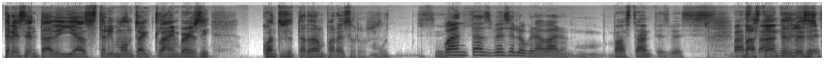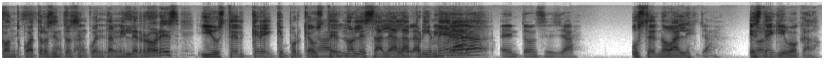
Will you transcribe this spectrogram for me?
tres sentadillas, three mountain climbers? Y... ¿Cuánto se tardaron para eso, Ros? Mu- sí. ¿Cuántas veces lo grabaron? Bastantes veces. Bastantes, veces, con 450 bastantes mil errores y usted cree que porque a usted Al- no le sale a la, primera, entonces ya, usted no vale. ya. Está No, equivocado.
